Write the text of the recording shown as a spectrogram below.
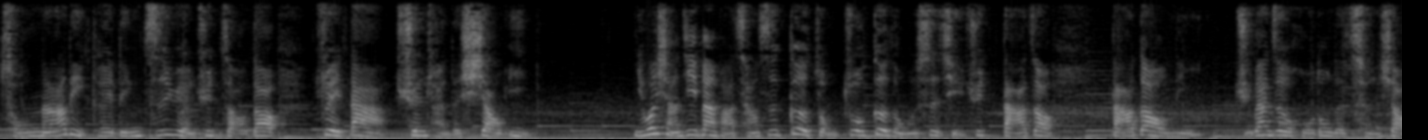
从哪里可以零资源去找到最大宣传的效益。你会想尽办法尝试各种做各种的事情，去达到达到你举办这个活动的成效，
